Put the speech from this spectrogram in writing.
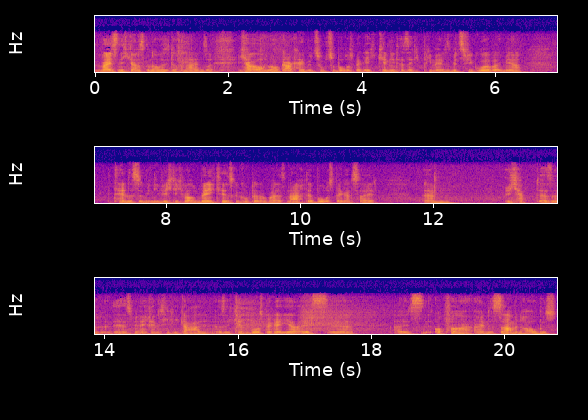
weiß nicht ganz genau, was ich davon halten soll. Ich habe auch überhaupt gar keinen Bezug zu Boris Becker. Ich kenne ihn tatsächlich primär als Witzfigur, weil mir Tennis irgendwie nie wichtig war. Und wenn ich Tennis geguckt habe, dann war es nach der Boris Becker Zeit. Ähm, ich habe, also er ist mir eigentlich relativ egal. Also ich kenne Boris Becker eher als äh, als Opfer eines Samenraubes.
